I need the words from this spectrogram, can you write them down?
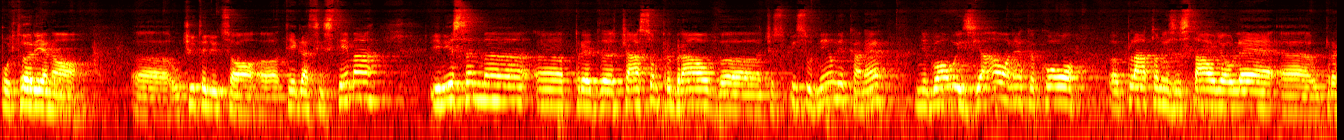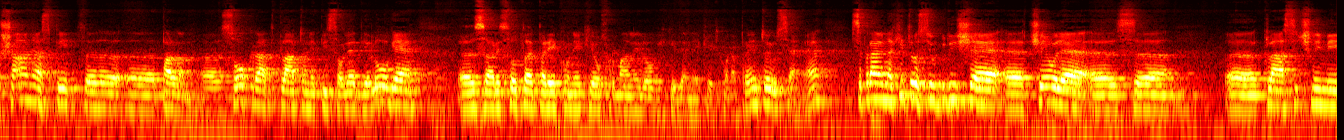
potrjeno uh, učiteljico uh, tega sistema. In jaz sem uh, pred časom prebral v časopisu Dnevnika ne, njegovo izjavo, ne, kako Platon je zastavljal le uh, vprašanja, spet uh, pardon, uh, Sokrat, Platon je pisal le dialoge, za Aristotel je pa rekel nekaj o formalni logiki, da je nekaj tako naprej. In to je vse. Ne? Se pravi, na hitro si obriše čevlje z klasičnimi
